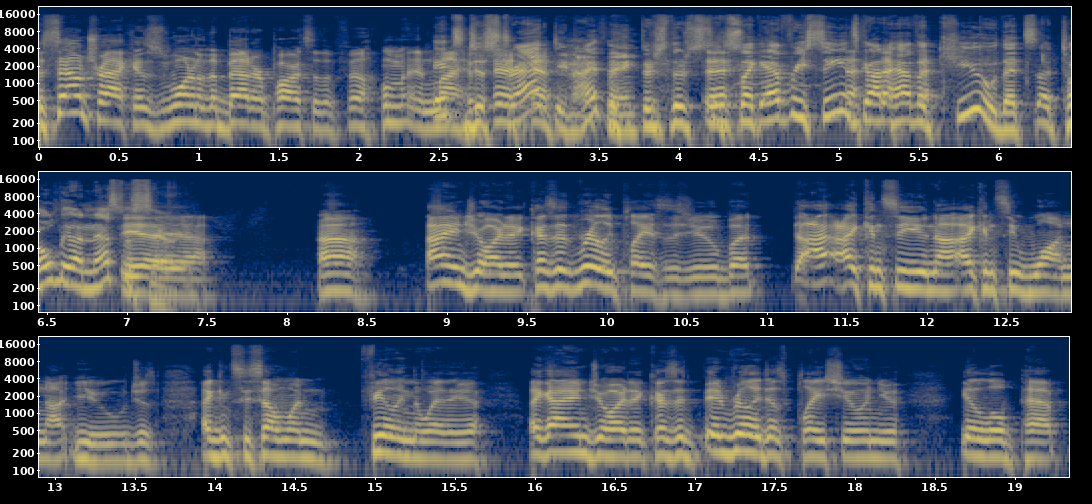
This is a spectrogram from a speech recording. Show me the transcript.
The soundtrack is one of the better parts of the film. In it's distracting. I think there's there's it's like every scene's got to have a cue that's uh, totally unnecessary. Yeah, yeah. Uh, I enjoyed it because it really places you, but I, I can see you not. I can see one, not you. Just I can see someone feeling the way that you. Like I enjoyed it because it, it really does place you and you get a little pep.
